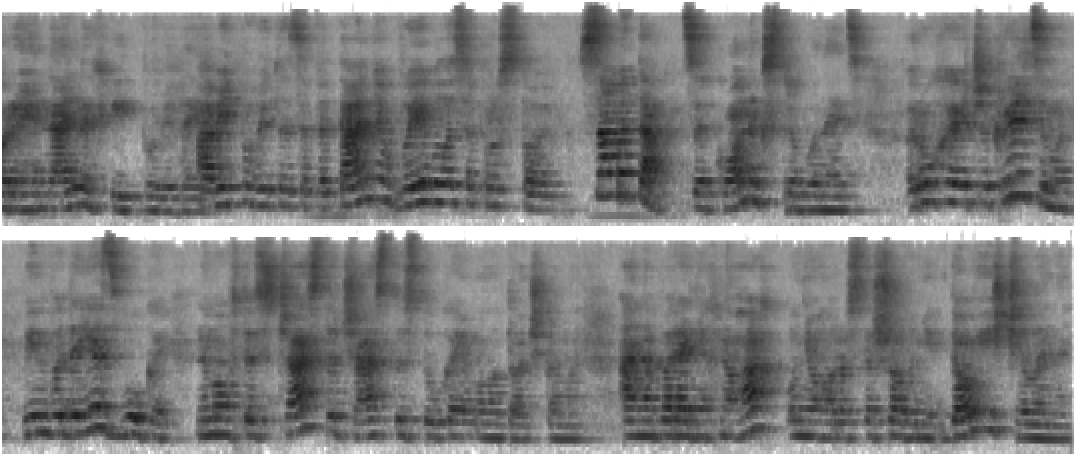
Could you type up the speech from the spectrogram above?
оригінальних відповідей. А відповідь на це питання виявилася простою. Саме так, це коник стрибунець. Рухаючи крильцями, він видає звуки, немов хтось часто-часто стукає молоточками. А на передніх ногах у нього розташовані довгі щілини.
